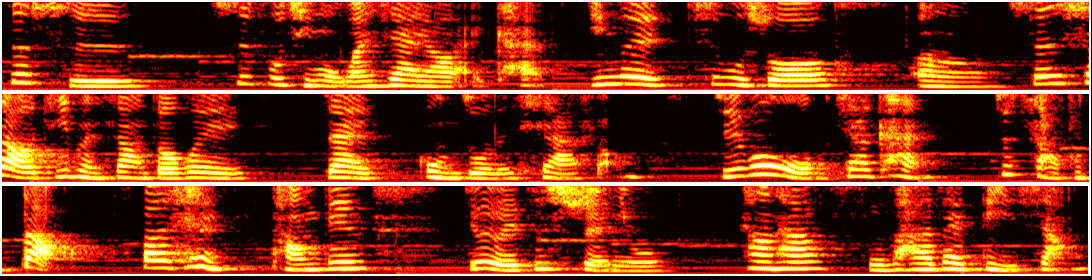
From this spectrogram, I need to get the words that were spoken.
这时，师傅请我弯下腰来看，因为师傅说，嗯、呃，生肖基本上都会在供桌的下方。结果我往下看，就找不到，发现旁边就有一只水牛。看到他伏趴在地上，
